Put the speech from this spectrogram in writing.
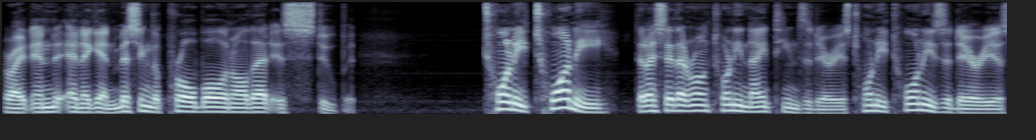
Right. And, and again, missing the Pro Bowl and all that is stupid. 2020 did I say that wrong? 2019 Za'Darius. 2020 Za'Darius,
